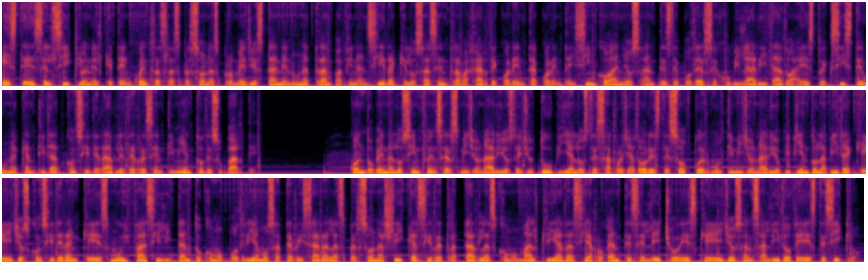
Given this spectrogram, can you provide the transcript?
Este es el ciclo en el que te encuentras las personas promedio están en una trampa financiera que los hacen trabajar de 40 a 45 años antes de poderse jubilar y dado a esto existe una cantidad considerable de resentimiento de su parte cuando ven a los influencers millonarios de YouTube y a los desarrolladores de software multimillonario viviendo la vida que ellos consideran que es muy fácil y tanto como podríamos aterrizar a las personas ricas y retratarlas como malcriadas y arrogantes el hecho es que ellos han salido de este ciclo.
